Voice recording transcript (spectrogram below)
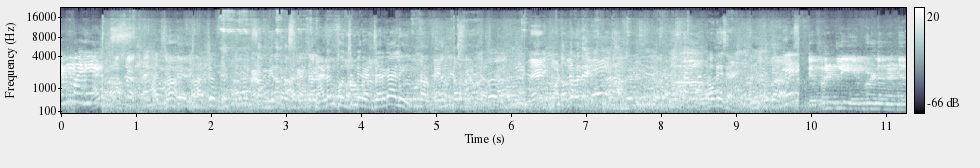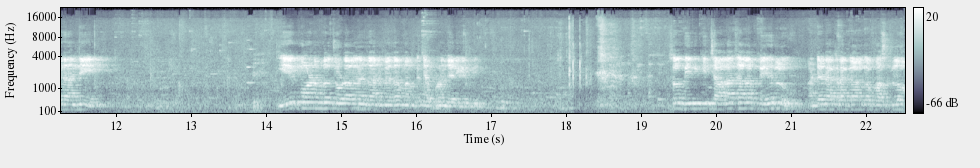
ఎం మహేష్ మేడం కొంచెం మీరు జరగాలి. ఓకే సార్. డిఫరెంట్లీ ఏబుల్డ్ అని అంటే దాన్ని ఏ కోణంలో చూడాలనే దాని మీద మనకు చెప్పడం జరిగింది. సో దీనికి చాలా చాలా పేర్లు అంటే రకరకాలుగా ఫస్ట్లో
